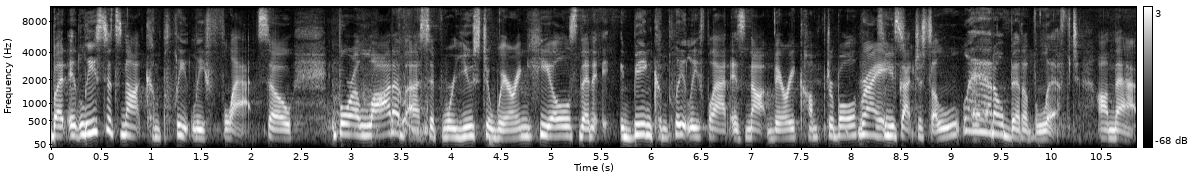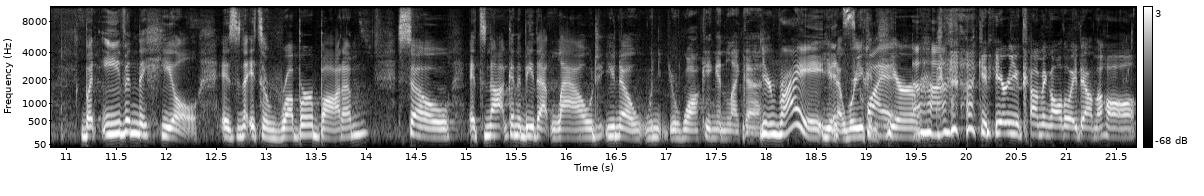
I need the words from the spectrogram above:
but at least it's not completely flat. So for a lot of us, if we're used to wearing heels, then it, being completely flat is not very comfortable. Right. So you've got just a little bit of lift on that. But even the heel is, it's a rubber bottom, so it's not gonna be that loud, you know, when you're walking in like a- You're right. You know, It's where you quiet. can hear, Uh -huh. I can hear you coming all the way down the hall.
